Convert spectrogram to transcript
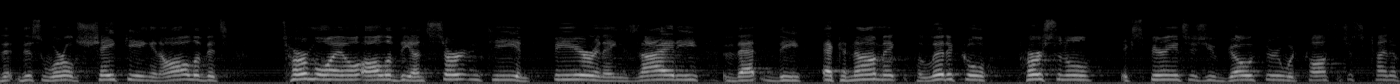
That this world shaking and all of its turmoil, all of the uncertainty and fear and anxiety that the economic, political, personal experiences you go through would cause to just kind of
